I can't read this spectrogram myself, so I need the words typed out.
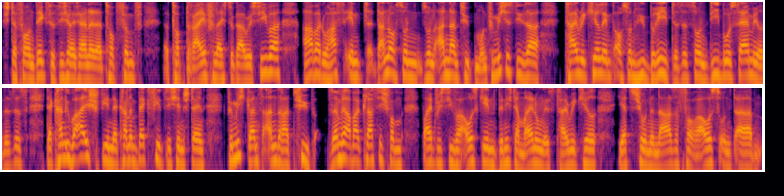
Stefan Dix ist sicherlich einer der Top 5, äh, Top 3 vielleicht sogar Receiver. Aber du hast eben dann noch so einen, so einen anderen Typen. Und für mich ist dieser Tyreek Hill eben auch so ein Hybrid. Das ist so ein Debo Samuel. Das ist, der kann überall spielen. Der kann im Backfield sich hinstellen. Für mich ganz anderer Typ. Wenn wir aber klassisch vom Wide Receiver ausgehen, bin ich der Meinung, ist Tyreek Hill jetzt schon eine Nase voraus und ähm,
